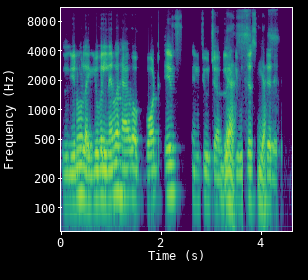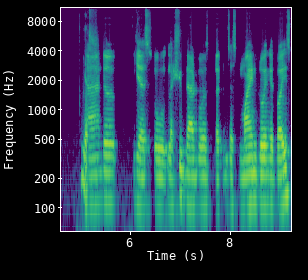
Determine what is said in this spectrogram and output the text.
you know, like you will never have a what if in future. Like you Yes. just did it. Yes. And uh, yes, so like that was like just mind blowing advice.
